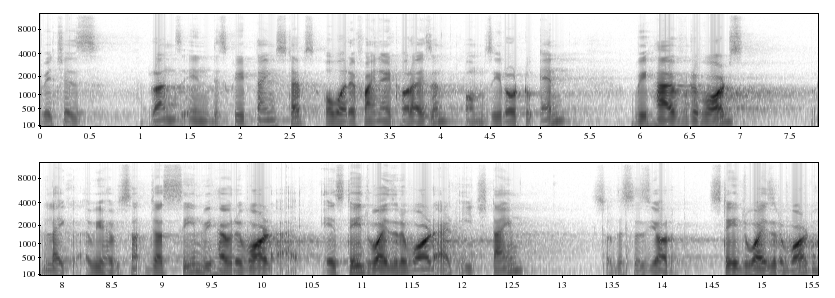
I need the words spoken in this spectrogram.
which is runs in discrete time steps over a finite horizon from 0 to n. We have rewards like we have just seen we have reward a stage wise reward at each time. So, this is your stage wise reward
